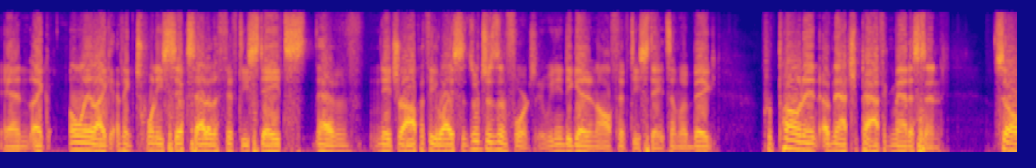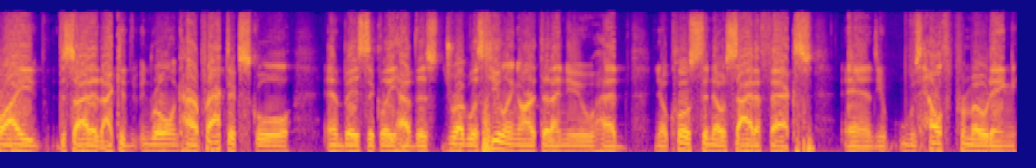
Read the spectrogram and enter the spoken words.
And like only like I think 26 out of the 50 states have naturopathy license, which is unfortunate. We need to get in all 50 states. I'm a big proponent of naturopathic medicine. So I decided I could enroll in chiropractic school and basically have this drugless healing art that I knew had you know close to no side effects and you know, was health promoting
